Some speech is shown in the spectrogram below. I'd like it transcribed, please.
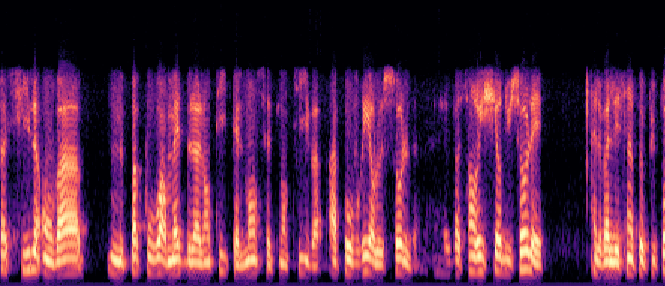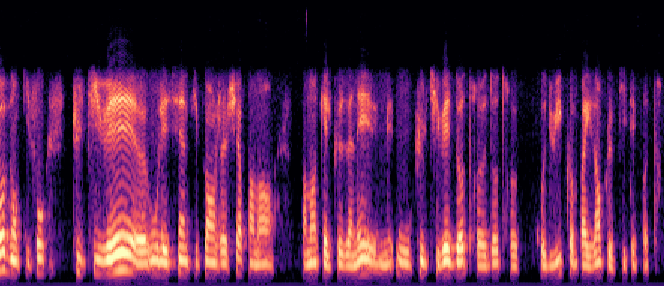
facile, on va ne pas pouvoir mettre de la lentille tellement cette lentille va appauvrir le sol. Elle va s'enrichir du sol et elle va le laisser un peu plus pauvre. Donc, il faut cultiver euh, ou laisser un petit peu en jachère pendant, pendant quelques années mais, ou cultiver d'autres, d'autres produits, comme par exemple le petit épeautre.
